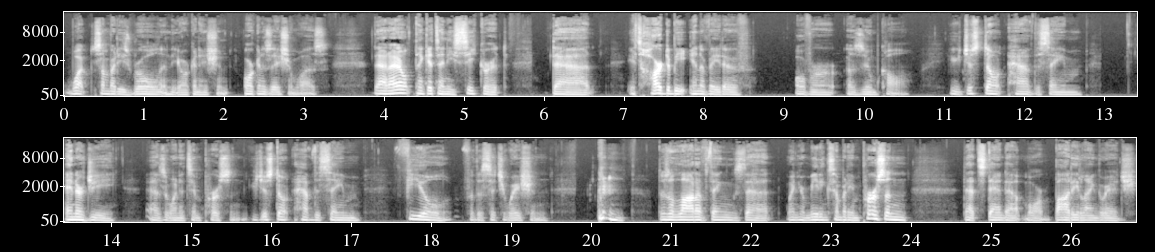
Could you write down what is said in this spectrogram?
what somebody's role in the organization organization was. That I don't think it's any secret that it's hard to be innovative over a Zoom call. You just don't have the same energy as when it's in person. You just don't have the same feel for the situation. There's a lot of things that when you're meeting somebody in person that stand out more body language,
